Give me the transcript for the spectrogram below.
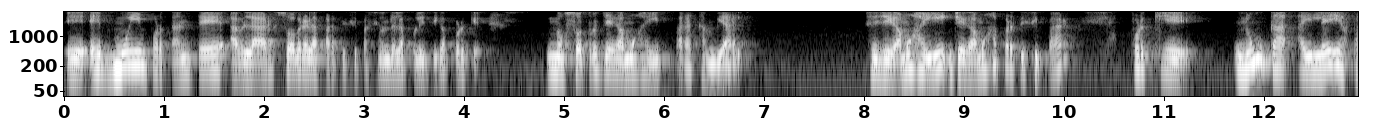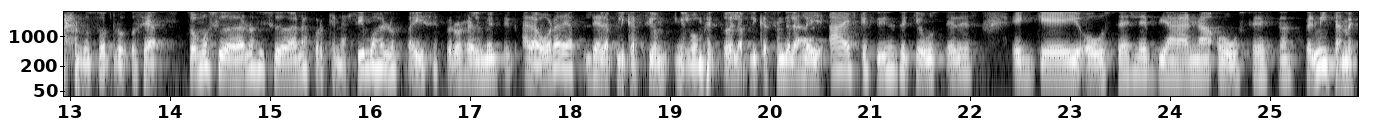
eh, es muy importante hablar sobre la participación de la política porque nosotros llegamos ahí para cambiarla. Si llegamos ahí, llegamos a participar porque nunca hay leyes para nosotros. O sea, somos ciudadanos y ciudadanas porque nacimos en los países, pero realmente a la hora de, la aplicación, en el momento de la aplicación de las leyes, ah, es que fíjense que usted es gay o usted es lesbiana o usted es trans. Permítame,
